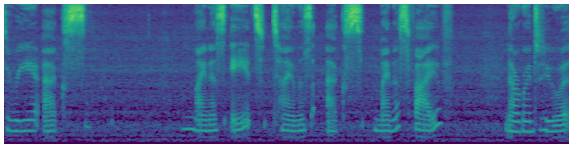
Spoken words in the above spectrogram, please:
3x minus 8 times x minus 5. Now we're going to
